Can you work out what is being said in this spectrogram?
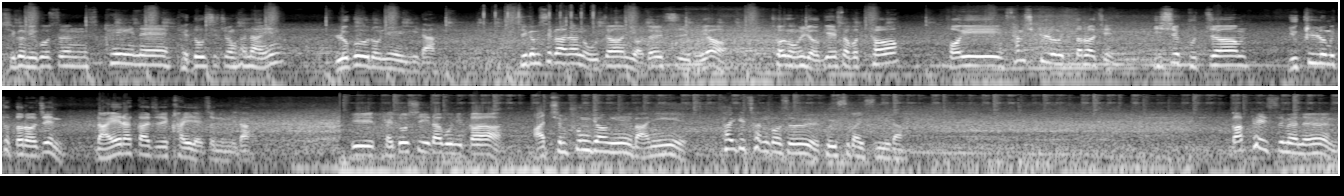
지금 이곳은 스페인의 대도시 중 하나인 루그로뉴입니다. 지금 시간은 오전 8시고요. 전 오늘 여기에서부터 거의 30km 떨어진 29.6km 떨어진 나에라까지 갈 예정입니다. 이 대도시이다 보니까 아침 풍경이 많이 활기찬 것을 볼 수가 있습니다. 카페에 있으면은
